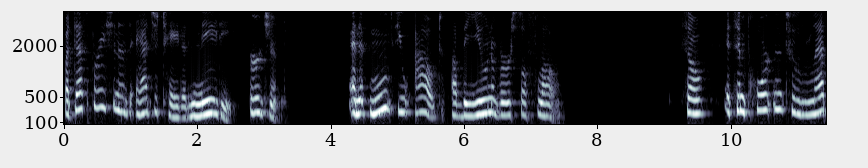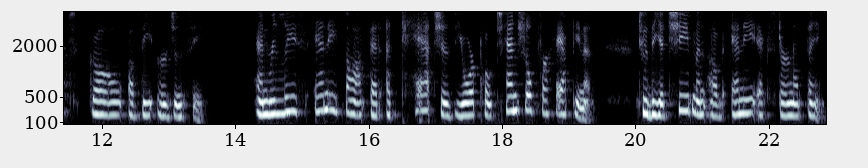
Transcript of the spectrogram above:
But desperation is agitated, needy, urgent, and it moves you out of the universal flow. So it's important to let go of the urgency and release any thought that attaches your potential for happiness to the achievement of any external thing.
